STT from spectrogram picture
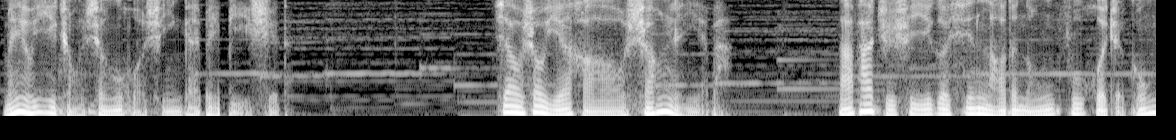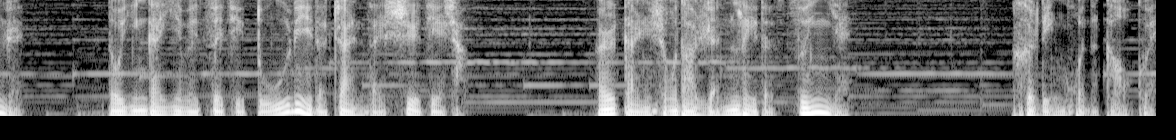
没有一种生活是应该被鄙视的。教授也好，商人也罢，哪怕只是一个辛劳的农夫或者工人，都应该因为自己独立的站在世界上，而感受到人类的尊严和灵魂的高贵。《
